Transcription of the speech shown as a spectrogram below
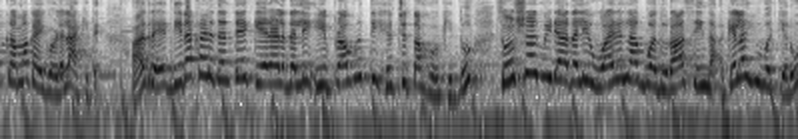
ಕ್ರಮ ಕೈಗೊಳ್ಳಲಾಗಿದೆ. ಆದರೆ ದಿನ ಕಳೆದಂತೆ ಕೇರಳದಲ್ಲಿ ಈ ಪ್ರವೃತ್ತಿ ಹೆಚ್ಚುತ್ತಾ ಹೋಗಿದ್ದು ಸೋಷಿಯಲ್ ಮೀಡಿಯಾದಲ್ಲಿ ವೈರಲ್ ಆಗುವ ದುರಾಸೆಯಿಂದ ಕೆಲ ಯುವತಿಯರು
